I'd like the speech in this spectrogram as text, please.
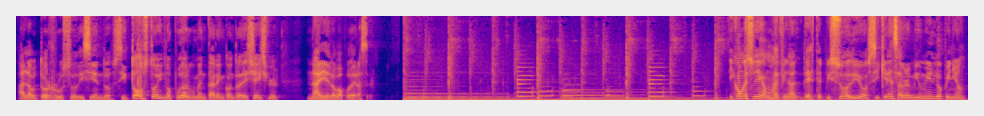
al autor ruso diciendo, si Tolstoy no pudo argumentar en contra de Shakespeare, nadie lo va a poder hacer. Y con eso llegamos al final de este episodio. Si quieren saber mi humilde opinión,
